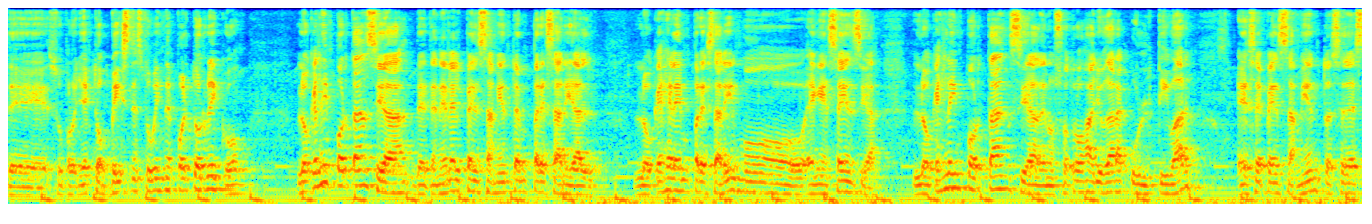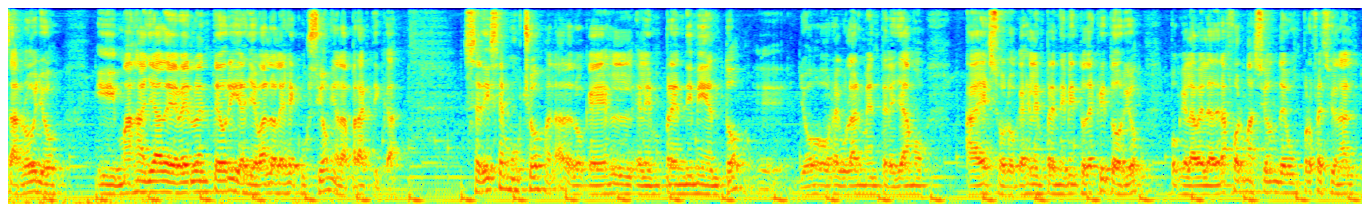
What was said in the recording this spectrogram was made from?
de su proyecto Business to Business Puerto Rico, lo que es la importancia de tener el pensamiento empresarial, lo que es el empresarismo en esencia, lo que es la importancia de nosotros ayudar a cultivar ese pensamiento, ese desarrollo y más allá de verlo en teoría, llevarlo a la ejecución y a la práctica. Se dice mucho de lo que es el, emprendimiento, eh, yo regularmente le llamo a eso, lo que es el emprendimiento de escritorio, porque la verdadera formación de un profesional,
